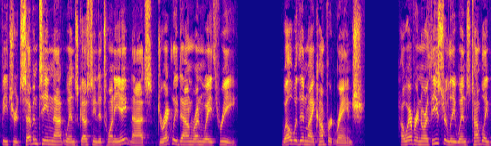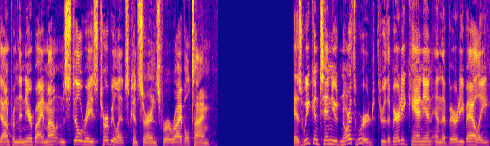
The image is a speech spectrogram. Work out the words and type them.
featured 17 knot winds gusting to 28 knots directly down runway 3, well within my comfort range. However, northeasterly winds tumbling down from the nearby mountains still raised turbulence concerns for arrival time. As we continued northward through the Verde Canyon and the Verde Valley,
